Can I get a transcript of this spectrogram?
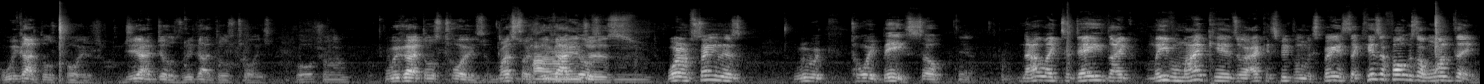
we got those toys. GI Joes, we got those toys. Voltron. We got those toys. Wrestlers, Power we got those. Rangers. What I'm saying is, we were toy based, so Yeah. not like today. Like even my kids, or I can speak from experience. Like kids are focused on one thing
